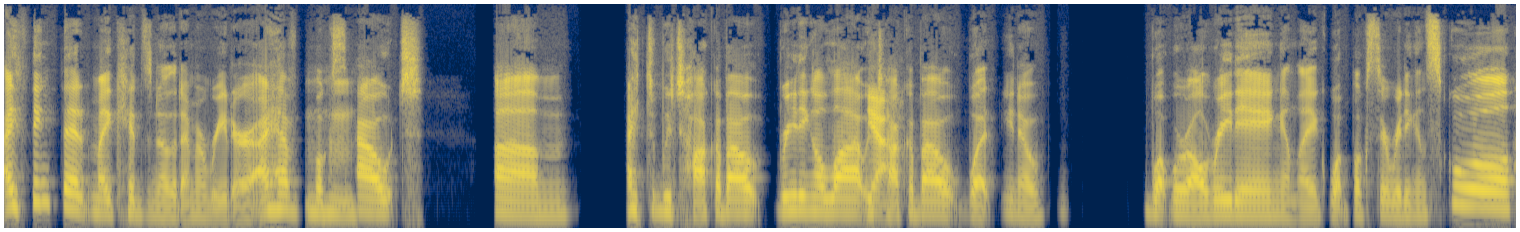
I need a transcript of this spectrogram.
I think that my kids know that I'm a reader. I have books Mhm. out. Um, I we talk about reading a lot. We Yeah. talk about what you know, what we're all reading and like what books they're reading in school.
